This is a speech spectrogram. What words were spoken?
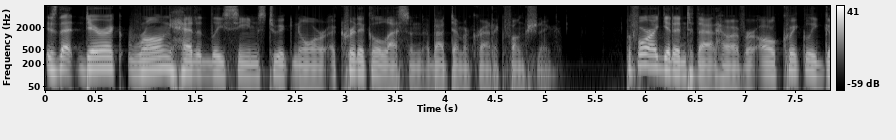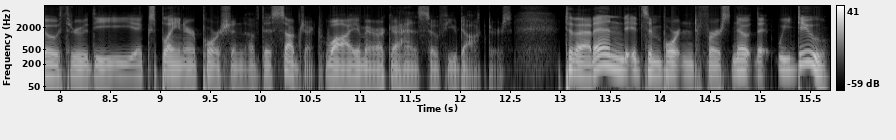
is that Derek wrong-headedly seems to ignore a critical lesson about democratic functioning. Before I get into that, however, I'll quickly go through the explainer portion of this subject why America has so few doctors. To that end, it's important to first note that we do,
